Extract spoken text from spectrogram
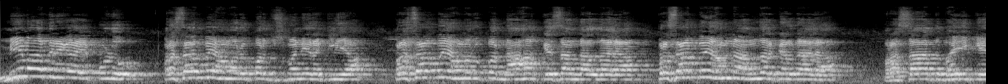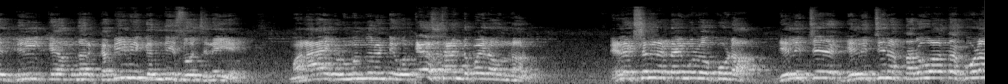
మీ మాదిరిగా ఇప్పుడు प्रसाद भाई हमारे ऊपर दुश्मनी रख लिया प्रसाद भाई हमारे ऊपर नाहक केसान डाल डाला प्रसाद भाई हमने अंदर कर डाला ప్రసాద్ భాయ్ కే దిల్ కే అందర్ కభీ भी గందీ సోచ్ नहीं है మా నాయకుడు ముందు నుండి ఒకే స్టాండ్ పైన ఉన్నాడు ఎలక్షన్ల టైంలో కూడా గెలిచే గెలిచిన తరువాత కూడా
